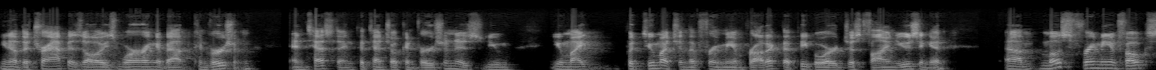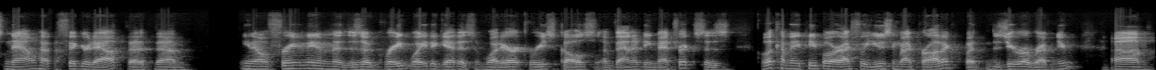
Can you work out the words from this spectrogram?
you know, the trap is always worrying about conversion and testing potential conversion is you, you might put too much in the freemium product that people are just fine using it. Um, most freemium folks now have figured out that um, you know, freemium is a great way to get is what Eric Ries calls a vanity metrics is look how many people are actually using my product, but zero revenue. Um,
